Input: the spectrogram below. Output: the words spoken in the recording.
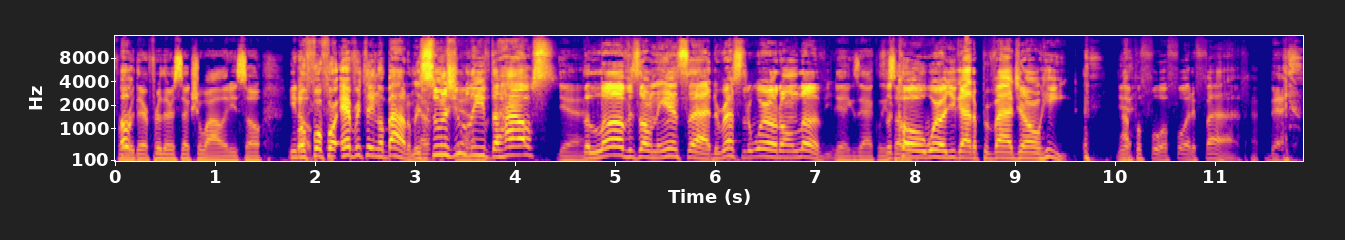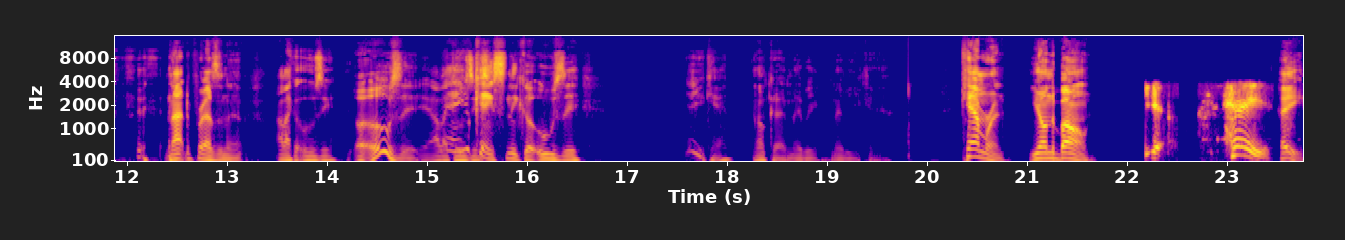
for Oh. their for their sexuality. So you know, But for for everything about them. As soon as you yeah. leave the house, Yeah. the love is on the inside. The rest of the world don't love you. yeah, exactly. It's a So- cold world. You got to provide your own heat. Yeah. I prefer a 45, not the president. I like a Uzi. A Uzi. Yeah, I like Man, You can't sneak a Uzi. Yeah, you can. Okay, maybe maybe you can. Cameron, you on the bone? Yeah. Hey, Hey,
